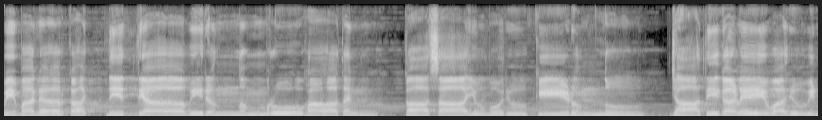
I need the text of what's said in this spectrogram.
വിമലർക്കായി നിത്യവിരുന്നും റൂഹാതൻ കാസായുമൊരുക്കിടുന്നു ജാതികളെ വരുവിൻ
